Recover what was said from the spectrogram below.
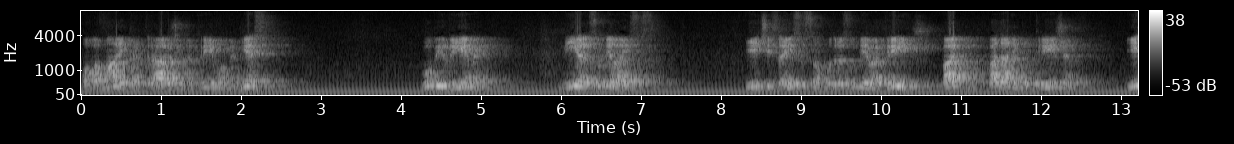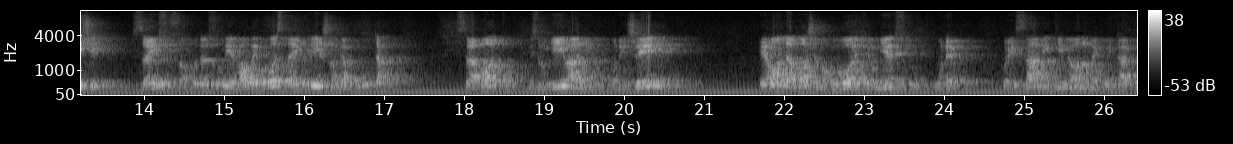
Ova majka traži na krivome mjestu. Gubi vrijeme. Nije razumjela Isusa. Ići za Isusom podrazumijeva križ, patnju, padanje pod križem. Ići za Isusom podrazumijeva ove postaje križnoga puta, sramotu, izrugivanje, poniženje. E onda možemo govoriti o mjestu u nebu, koji sami time onome koji tako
